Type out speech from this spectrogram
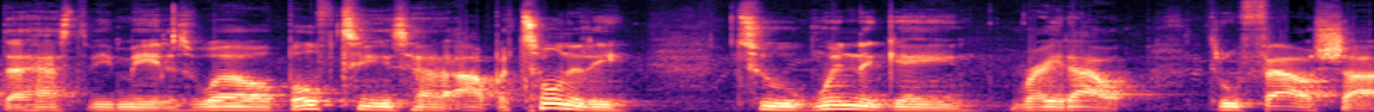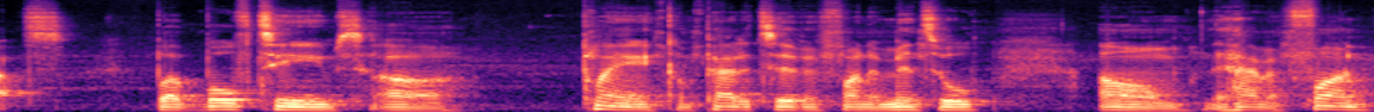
That has to be made as well. Both teams had an opportunity to win the game right out through foul shots, but both teams uh, playing competitive and fundamental um, and having fun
